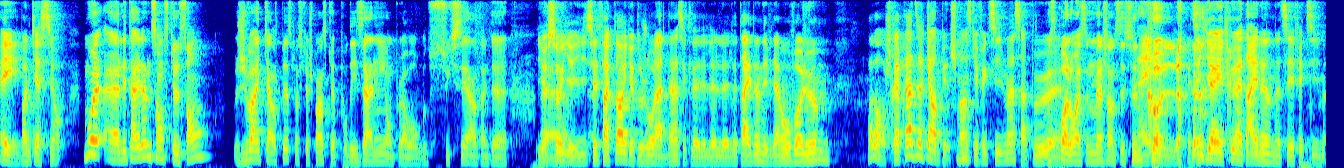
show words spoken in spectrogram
Hey, bonne question. Moi, euh, les Titans sont ce qu'ils sont. Je vais avec Kyle Pitts parce que je pense que pour des années, on peut avoir du succès en tant que. Il y a Euh, ça, c'est le facteur qu'il y a toujours là-dedans, c'est que le, le, le- le Titan, évidemment, au volume. Ah non, je serais prêt à dire Carl Pitts. Je pense qu'effectivement, ça peut. Mais c'est euh, pas loin, c'est une méchante, c'est une Hey. colle. là. Tu sais, qui aurait cru un Titan, tu sais, effectivement.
